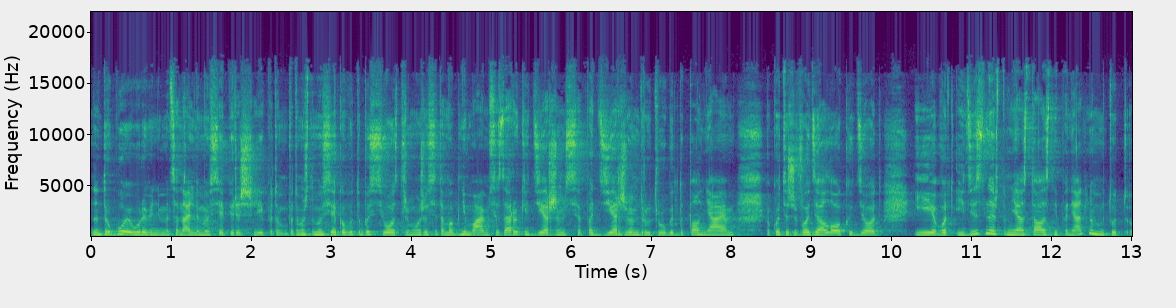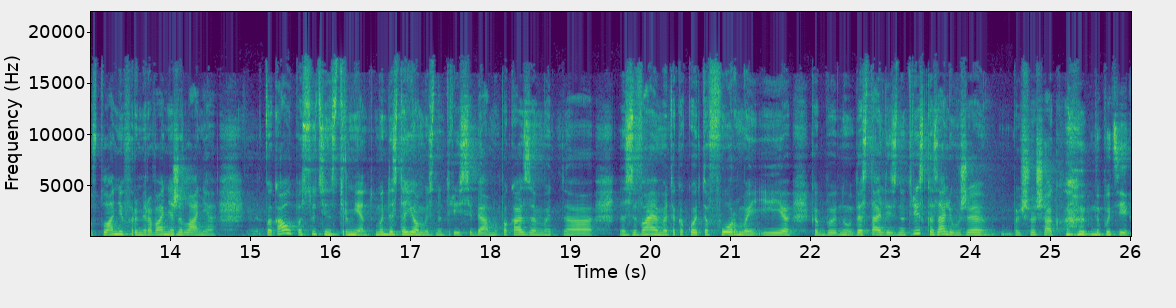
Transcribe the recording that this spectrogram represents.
на другой уровень эмоциональный мы все перешли, потому, потому что мы все как будто бы сестры, мы уже все там обнимаемся, за руки держимся, поддерживаем друг друга, дополняем, какой-то живой диалог идет. И вот единственное, что мне осталось непонятным тут в плане формирования желания. Какао, по сути, инструмент. Мы достаем изнутри себя, мы показываем это, называем это какой-то формой и как бы ну, достали изнутри, сказали уже большой шаг на пути.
